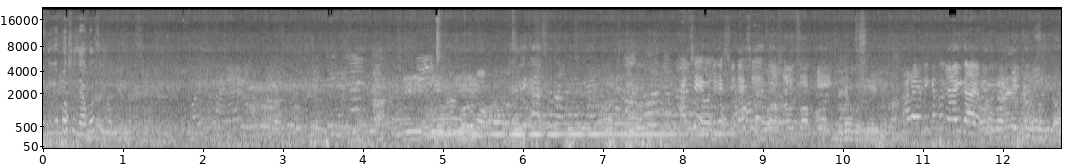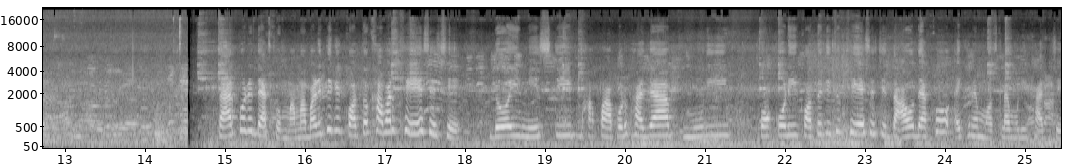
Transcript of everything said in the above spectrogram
এদিকে বসে যাব আছে ওদিকে সিট আছে। আরে এদিকে তো জায়গা তারপরে দেখো মামা বাড়ি থেকে কত খাবার খেয়ে এসেছে? দই মিষ্টি পাঁপড় ভাজা মুড়ি পকোড়ি কত কিছু খেয়ে এসেছে তাও দেখো এখানে মশলা মুড়ি খাচ্ছে।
